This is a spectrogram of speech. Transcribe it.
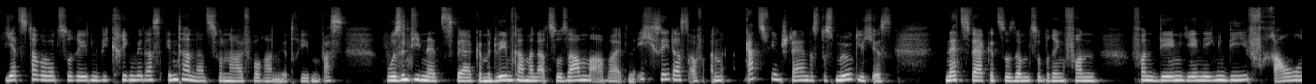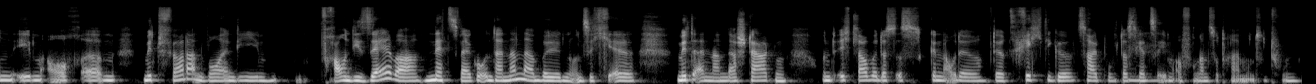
jetzt darüber zu reden, wie kriegen wir das international vorangetrieben? Was, wo sind die Netzwerke? Mit wem kann man da zusammenarbeiten? Ich sehe das auf an ganz vielen Stellen, dass das möglich ist. Netzwerke zusammenzubringen von, von denjenigen, die Frauen eben auch ähm, mit fördern wollen, die Frauen, die selber Netzwerke untereinander bilden und sich äh, miteinander stärken. Und ich glaube, das ist genau der, der richtige Zeitpunkt, das jetzt mhm. eben auch voranzutreiben und zu tun.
